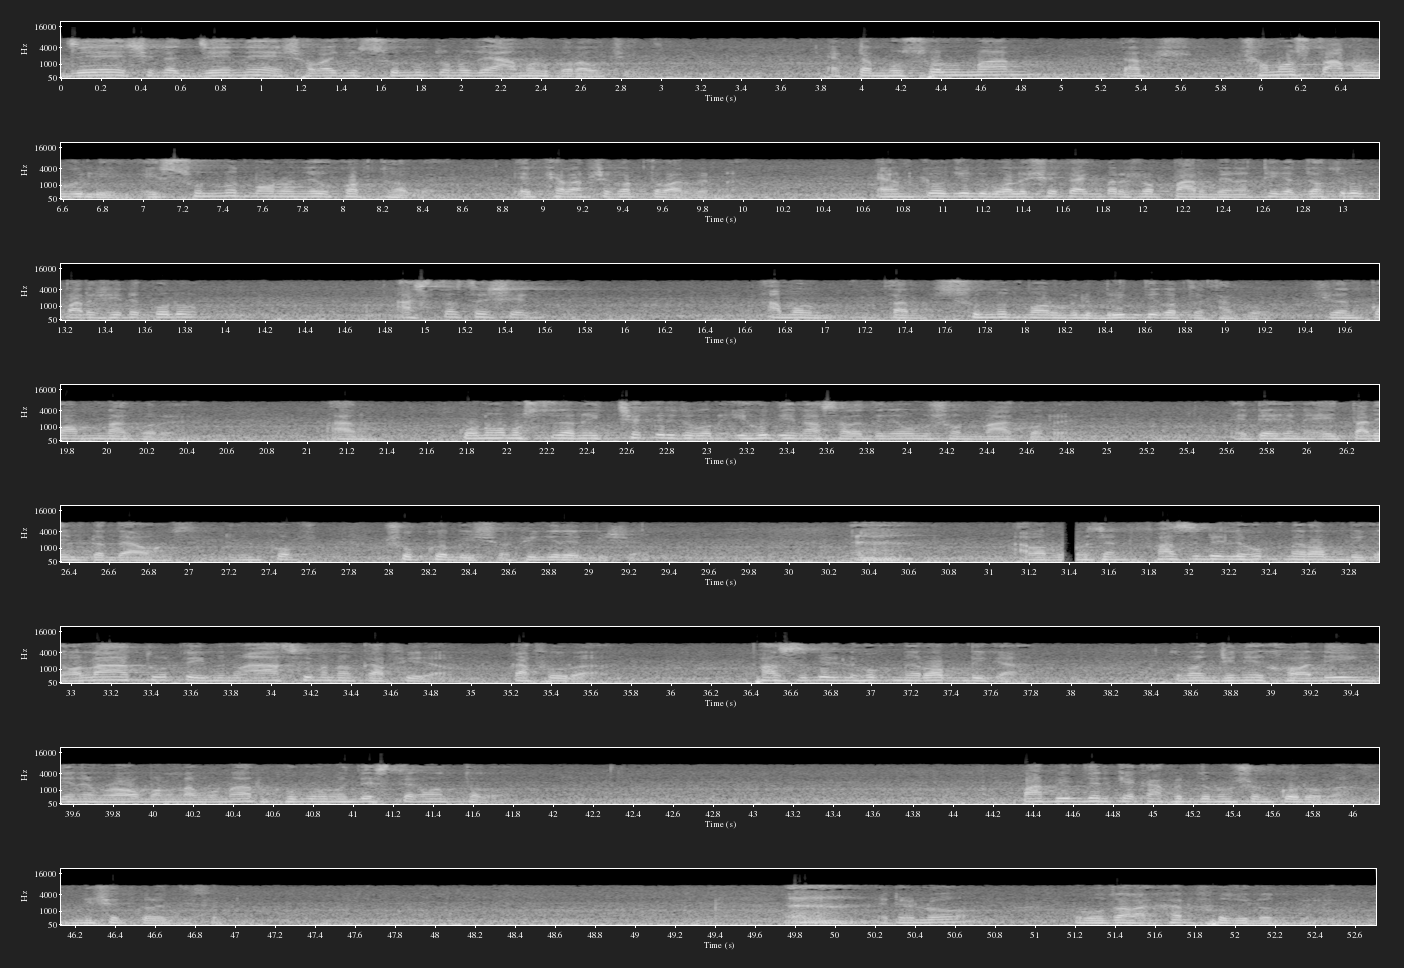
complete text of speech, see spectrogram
যে সেটা জেনে সবাইকে সুন্নত অনুযায়ী আমল করা উচিত। একটা মুসলমান তার সমস্ত আমলগুলি, এই সুন্নত মনোযোগ করতে হবে, এর খেলাপ সে করতে পারবে না। এখন কেউ যদি বলে সেটা একবারে সব পারবে না, ঠিক আছে, যতটুকু পারে সেটা করুক। আস্তে আস্তে সে আমল, তার সুন্নত মরগুলি বৃদ্ধি করতে থাকুক সে যেন কম না করে। আর কোনো অবস্থা যেন ইচ্ছাকৃত কোনো ইহুদিন আসারের দিকে অনুসরণ না করে। এটা এখানে এই তালিমটা দেওয়া হয়েছে। এটা খুব সূক্ষ্ম বিষয়, ফিকিরের বিষয়। আবার বলেছেন, ফাসবিল হুকমে রব্বিকা, অলা তুতে আসিমানো কাফিরা। কাফুরা। ফাসবিল হুকমে রব্বিকা। তোমার যিনি খলিক, যিনি রব আল্লাহ ওনার হুকুমের মধ্যে ইস্তেকামত থাকো পাপীদেরকে কাফেরদের অনুসরণ করো না, নিষেধ করে দিছে। এটা হলো রোজা রাখার ফজিলত বলি।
